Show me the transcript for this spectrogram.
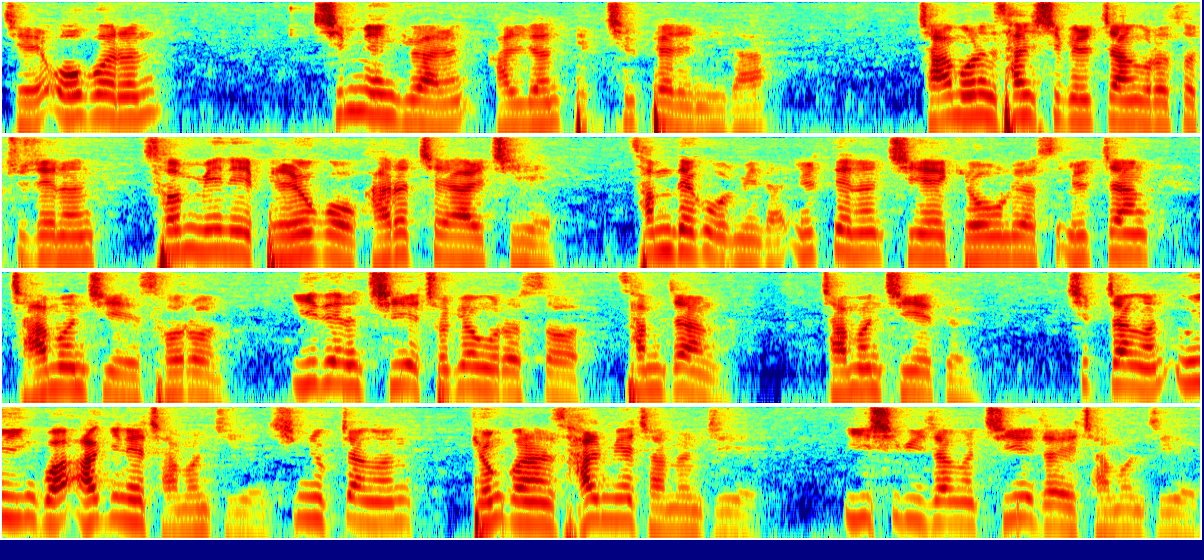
제5권은 신명기관 관련 107편입니다. 잠언은 31장으로서 주제는 선민이 배우고 가르쳐야 할 지혜. 3대 구입니다. 1대는 지혜 교훈으로서 1장 잠언 지혜 서론 2대는 지혜 적용으로서 3장 잠언 지혜들. 10장은 의인과 악인의 잠언 지혜 16장은 경건한 삶의 잠언 지혜 22장은 지혜자의 잠언 지혜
